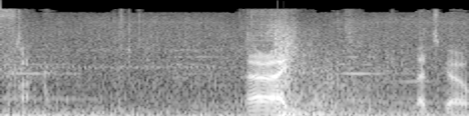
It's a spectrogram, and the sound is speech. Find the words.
fuck. Alright. Let's go.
